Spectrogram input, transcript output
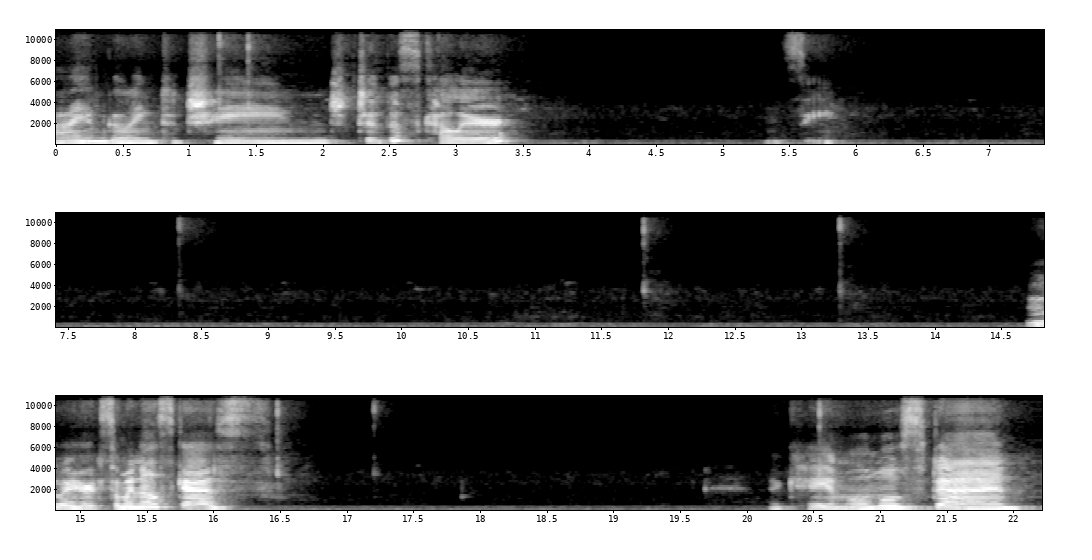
I am going to change to this color. Let's see. Ooh, I heard someone else guess. Okay, I'm almost done.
